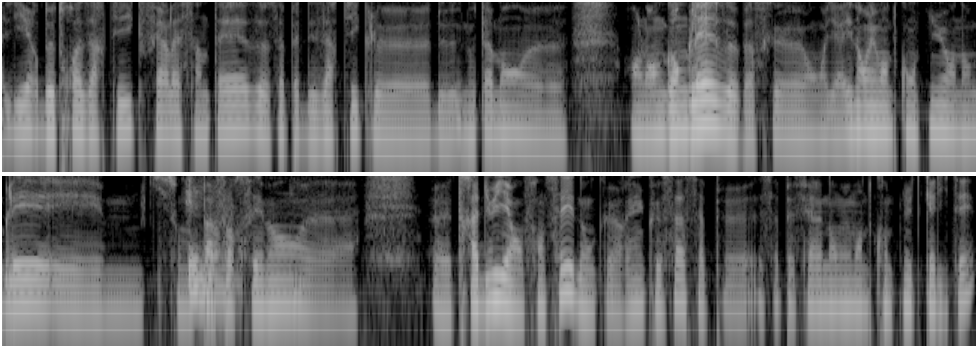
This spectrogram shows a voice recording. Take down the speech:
lire deux trois articles, faire la synthèse. Ça peut être des articles de, notamment en langue anglaise parce qu'il y a énormément de contenu en anglais et mm, qui sont pas forcément traduits en français. Donc rien que ça, ça peut, ça peut faire énormément de contenu de qualité.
